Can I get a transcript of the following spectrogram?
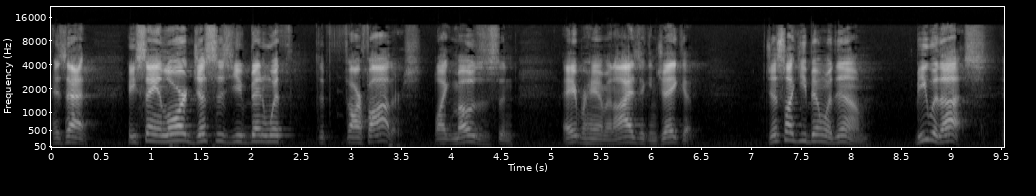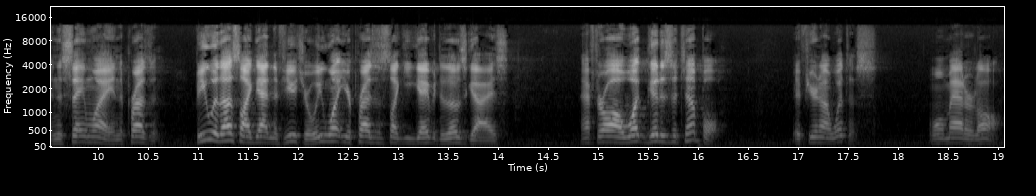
is that he's saying, Lord, just as you've been with the, our fathers, like Moses and Abraham and Isaac and Jacob, just like you've been with them, be with us in the same way in the present. Be with us like that in the future. We want your presence like you gave it to those guys. After all, what good is a temple if you're not with us? It won't matter at all.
